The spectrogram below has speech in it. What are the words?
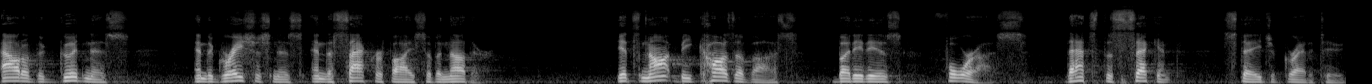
out of the goodness and the graciousness and the sacrifice of another. It's not because of us, but it is for us. That's the second stage of gratitude.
